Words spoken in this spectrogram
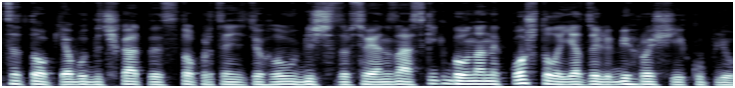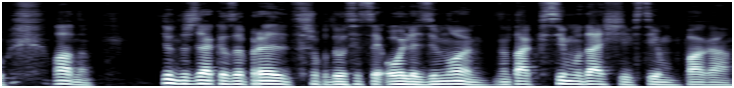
Це топ, я буду чекати 100% цю главу більше за все. Я не знаю, скільки би вона не коштувала, я за любі гроші її куплю. Ладно. Всім дуже дякую за перегляд, що подивилися цей огляд зі мною. Ну так, всім удачі і всім пока.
